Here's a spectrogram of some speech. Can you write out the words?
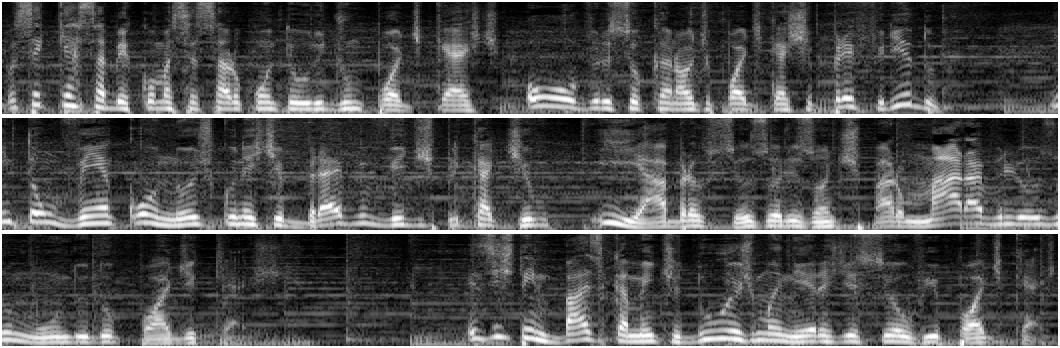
Você quer saber como acessar o conteúdo de um podcast ou ouvir o seu canal de podcast preferido? Então venha conosco neste breve vídeo explicativo e abra os seus horizontes para o maravilhoso mundo do podcast. Existem basicamente duas maneiras de se ouvir podcast.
